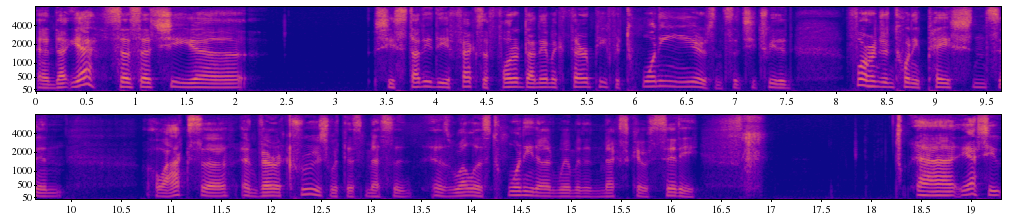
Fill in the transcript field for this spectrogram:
And uh, yeah, says that she uh, she studied the effects of photodynamic therapy for 20 years and said she treated 420 patients in Oaxaca and Veracruz with this method, as well as 29 women in Mexico City. Uh, yeah, she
